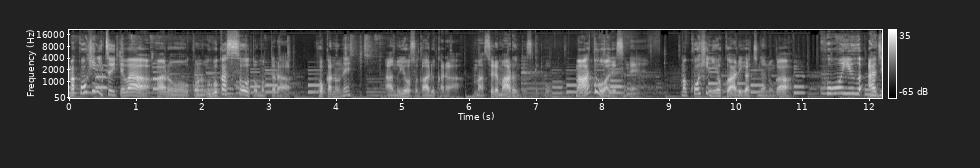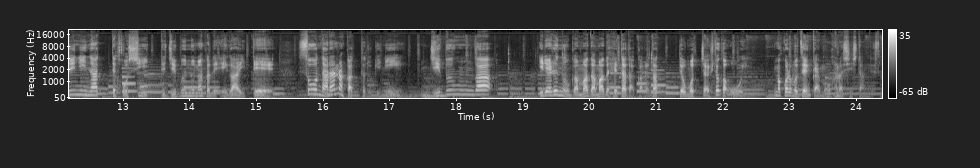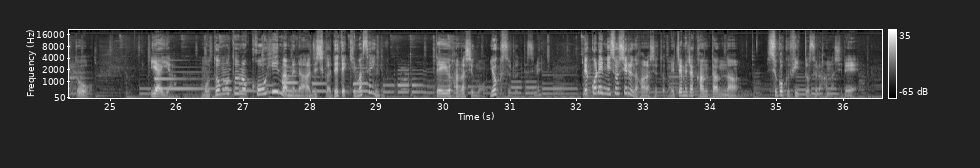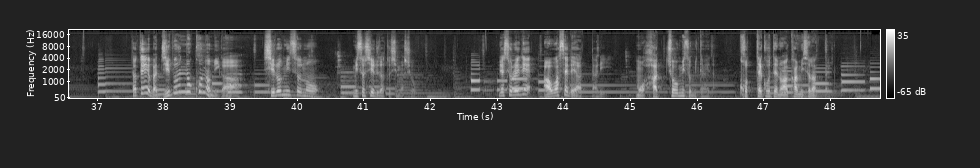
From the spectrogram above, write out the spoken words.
まあコーヒーについてはあのこの動かそうと思ったら他のねあの要素があるからまあそれもあるんですけど。まああとはですねまあコーヒーによくありがちなのがこういう味になってほしいって自分の中で描いてそうならなかった時に自分が入れるのがまだまだ下手だからだって思っちゃう人が多い。まあこれも前回もお話ししたんですけどいやいやもともとのコーヒー豆の味しか出てきませんよっていう話もよくするんですね。でこれ味噌汁の話だとめちゃめちゃ簡単なすごくフィットする話で例えば自分の好みが白味噌の味噌汁だとしましょう。でそれで合わせであったりもう八丁味噌みたいなこってこての赤味噌だったり。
